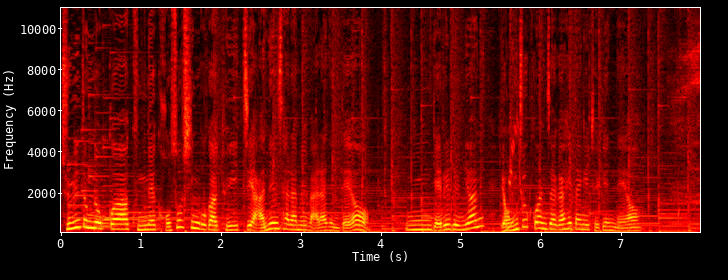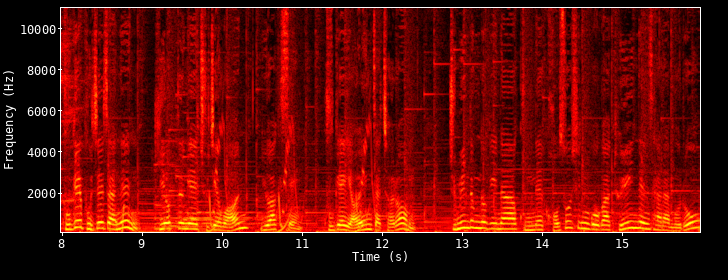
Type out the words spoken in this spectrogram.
주민등록과 국내 거소신고가 돼 있지 않은 사람을 말하는데요. 음, 예를 들면 영주권자가 해당이 되겠네요. 국외 부재자는 기업 등의 주재원, 유학생, 국외 여행자처럼 주민등록이나 국내 거소신고가 돼 있는 사람으로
